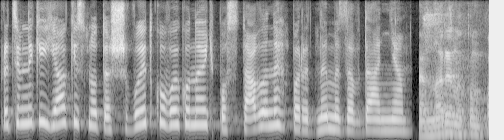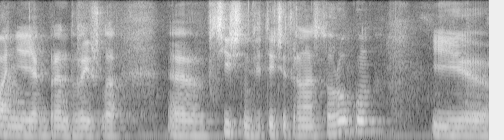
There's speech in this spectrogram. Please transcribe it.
Працівники якісно та швидко виконують поставлене перед ними завдання. На ринок компанія як бренд вийшла е, в січні 2013 року, і е,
